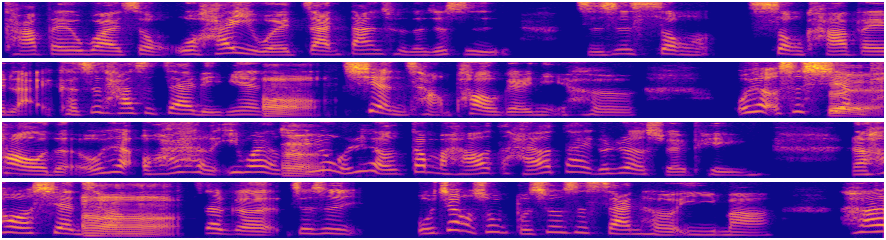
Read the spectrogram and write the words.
咖啡外送，我还以为单单纯的就是只是送送咖啡来，可是他是在里面现场泡给你喝，哦、我想是现泡的，我想我还很意外，说，因为我就想干嘛还要还要带一个热水瓶，然后现场这个就是我这样说不就是三合一吗？他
